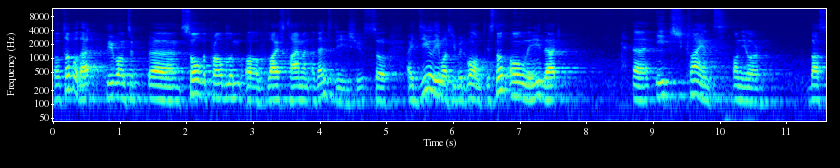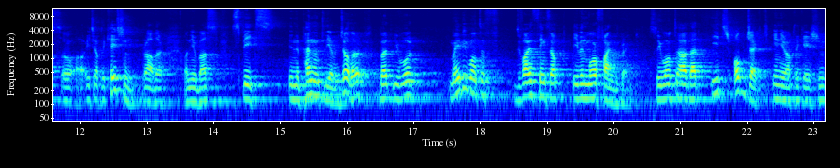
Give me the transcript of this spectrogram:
On top of that, we want to uh, solve the problem of lifetime and identity issues. So ideally what you would want is not only that uh, each client on your bus, or each application rather, on your bus speaks independently of each other, but you would maybe want to divide things up even more fine-grained. So you want to have that each object in your application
